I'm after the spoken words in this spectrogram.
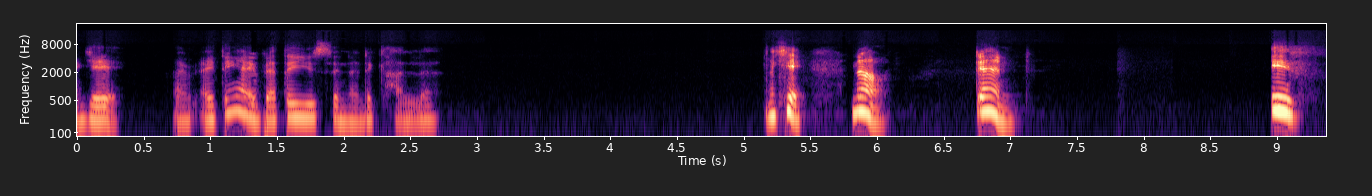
Okay. I, I think I better use another color. Okay. Now, then, if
